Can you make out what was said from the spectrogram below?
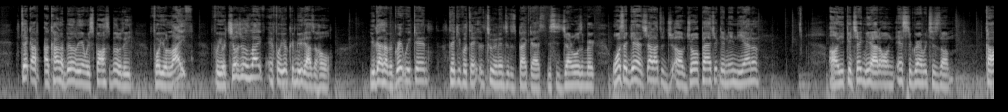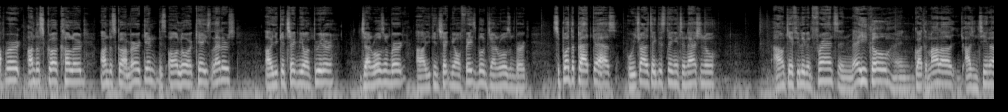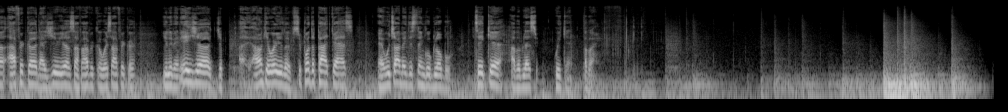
Take accountability and responsibility for your life, for your children's life, and for your community as a whole. You guys have a great weekend. Thank you for t- tuning into this podcast. This is John Rosenberg. Once again, shout out to uh, Joel Patrick in Indiana. Uh, you can check me out on Instagram, which is um, copper underscore colored underscore American. This all lowercase letters. Uh, you can check me on Twitter, John Rosenberg. Uh, you can check me on Facebook, John Rosenberg. Support the podcast. We try to take this thing international. I don't care if you live in France and Mexico and Guatemala, Argentina, Africa, Nigeria, South Africa, West Africa. You live in Asia, I don't care where you live. Support the podcast, and we try to make this thing go global. Take care. Have a blessed weekend. Bye bye.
